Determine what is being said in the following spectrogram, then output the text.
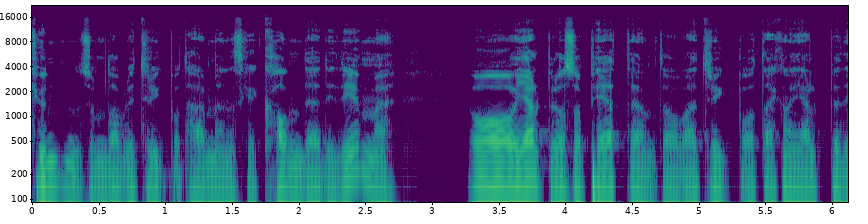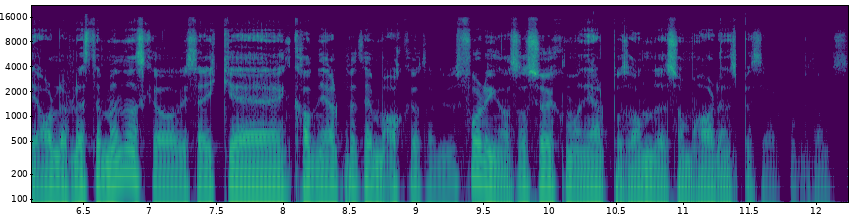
kunden, som da blir trygg på at her mennesket kan det de driver med, og hjelper også PT-en til å være trygg på at jeg kan hjelpe de aller fleste mennesker. Og hvis jeg ikke kan hjelpe til med akkurat den utfordringa, så søker man hjelp hos andre som har den spesialkompetansen.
